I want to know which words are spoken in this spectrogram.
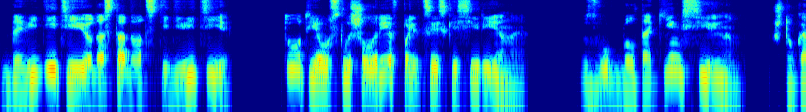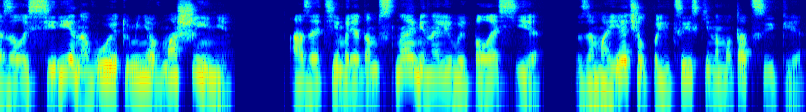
Доведите ее до 129!» Тут я услышал рев полицейской сирены. Звук был таким сильным, что казалось, сирена воет у меня в машине. А затем рядом с нами на левой полосе замаячил полицейский на мотоцикле.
